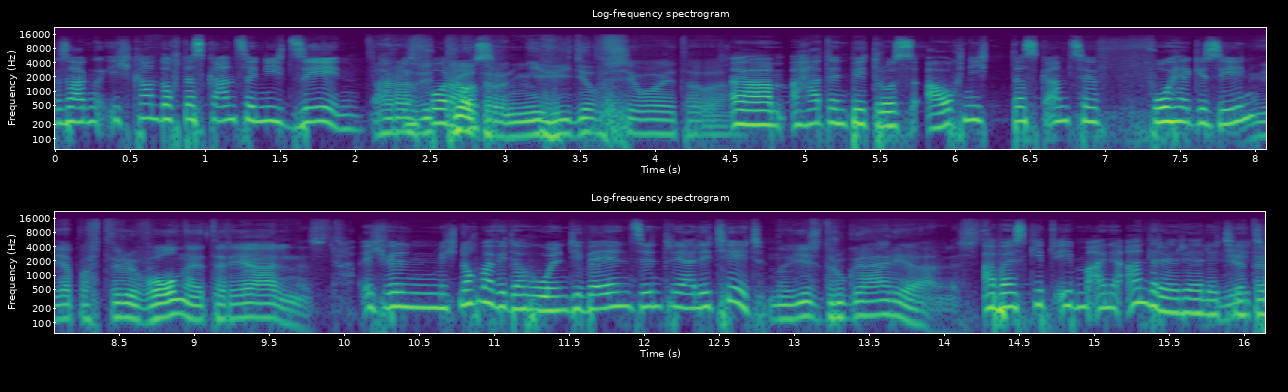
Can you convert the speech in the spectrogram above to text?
sagen, ich kann doch das Ganze nicht sehen А разве Voraus. Петр не видел всего этого? Ähm, hat denn Petrus auch nicht das Ganze vorher gesehen? Я повторю, волны — это реальность. Ich will mich nochmal wiederholen, die Wellen sind Realität. Но есть другая реальность. Aber es gibt eben eine andere И Realität. эта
